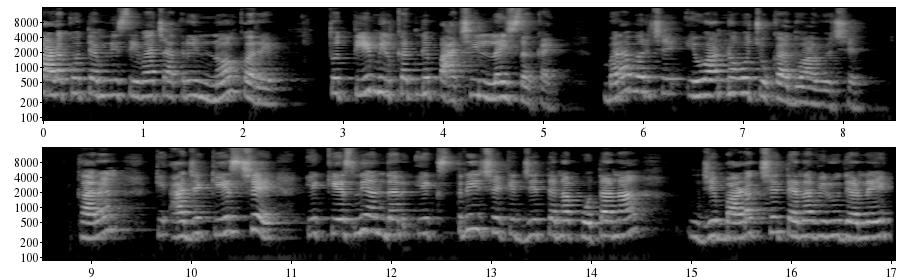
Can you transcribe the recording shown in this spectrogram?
બાળકો તેમની સેવા ચાકરી ન કરે, તો તે મિલકતને પાછી લઈ શકાય. બરાબર છે? એવો આ નવો ચુકાદો આવ્યો છે. કારણ કે આ જે કેસ છે, એ કેસની અંદર એક સ્ત્રી છે કે જે તેના પોતાના જે બાળક છે, તેના વિરુદ્ધ એને એક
